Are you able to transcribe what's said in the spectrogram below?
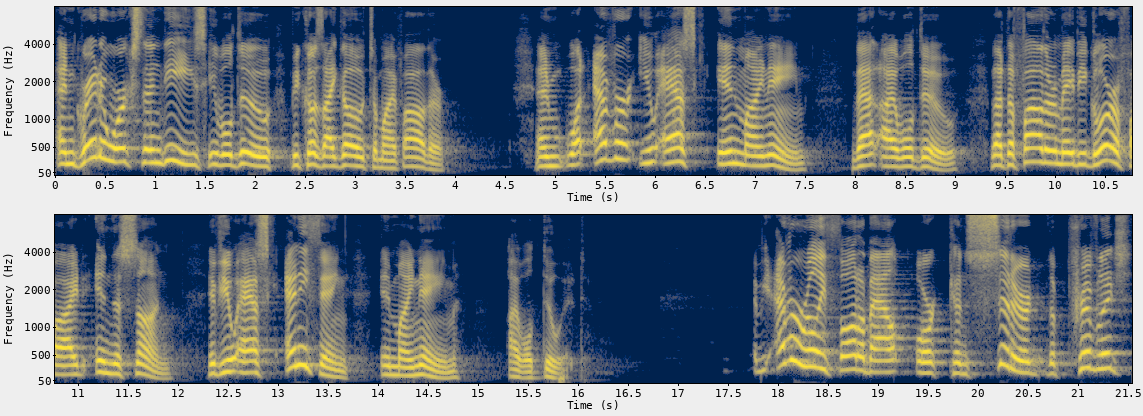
and greater works than these he will do, because I go to my Father. And whatever you ask in my name, that I will do, that the Father may be glorified in the Son. If you ask anything in my name, I will do it. Have you ever really thought about or considered the privilege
